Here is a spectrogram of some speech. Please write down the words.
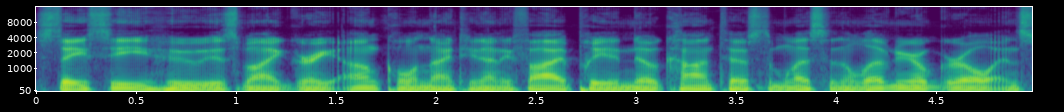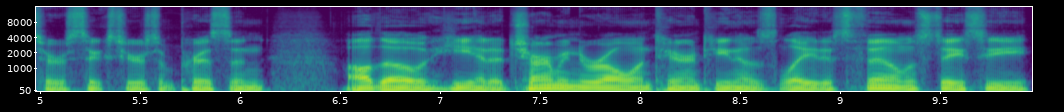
Stacy, who is my great uncle in 1995, pleaded no contest molest an 11 year old girl and served six years in prison. Although he had a charming role in Tarantino's latest film, Stacy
